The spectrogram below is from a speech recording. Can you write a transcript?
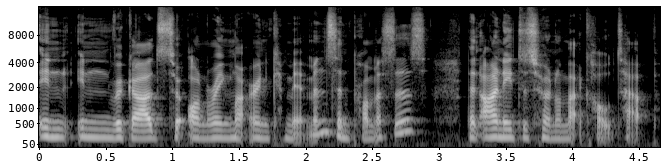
in, in regards to honoring my own commitments and promises, then I need to turn on that cold tap.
